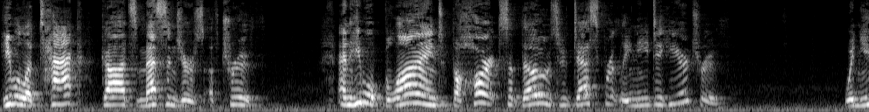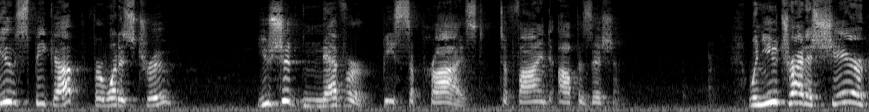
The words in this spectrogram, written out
He will attack God's messengers of truth, and he will blind the hearts of those who desperately need to hear truth. When you speak up for what is true, you should never be surprised to find opposition. When you try to share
